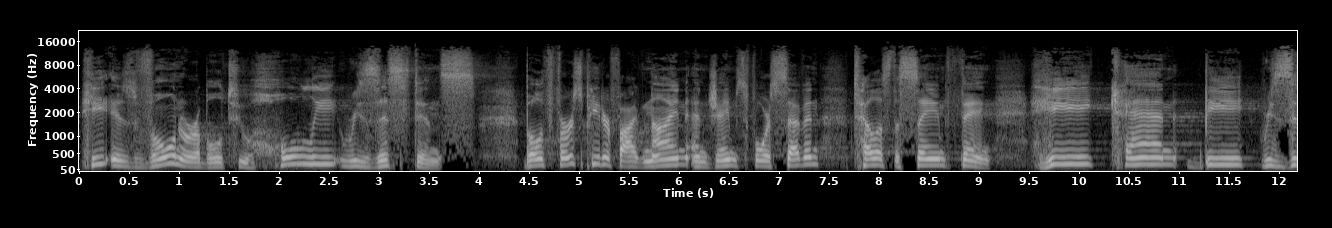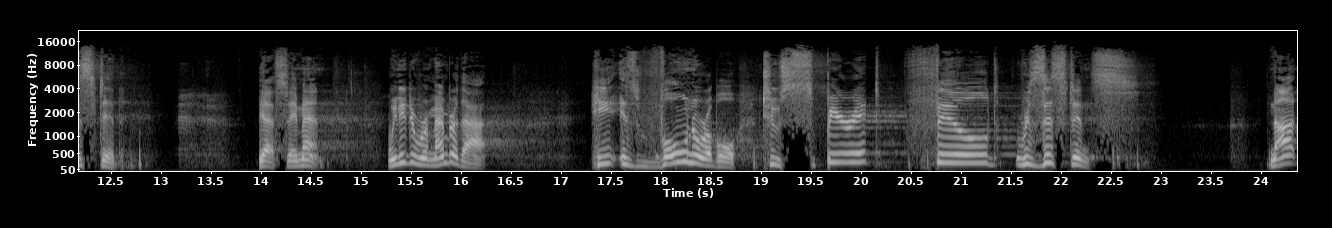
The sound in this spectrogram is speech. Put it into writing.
He is vulnerable to holy resistance both 1 Peter 5 9 and James 4 7 tell us the same thing. He can be resisted. Yes, amen. We need to remember that. He is vulnerable to spirit filled resistance. Not,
